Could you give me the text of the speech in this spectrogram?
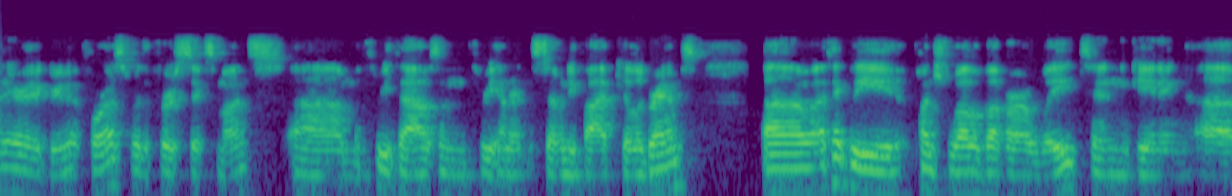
area agreement for us for the first six months, um, 3,375 kilograms. Um, I think we punched well above our weight in gaining a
